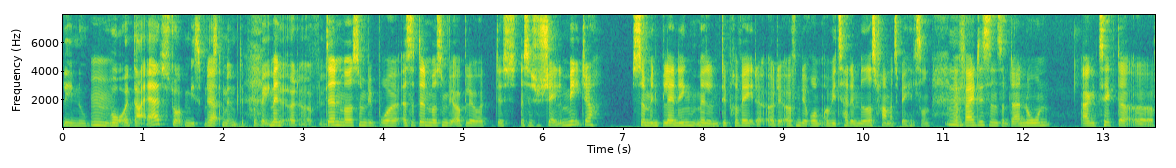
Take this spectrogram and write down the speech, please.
lige nu, Mm. hvor der er et stort mismatch Ja. mellem det private Men og det offentlige. Den måde, som vi bruger, altså den måde, som vi oplever det, altså sociale medier, som en blanding mellem det private og det offentlige rum, og vi tager det med os frem og tilbage hele tiden, mm. er Mm. faktisk sådan, som der er nogle arkitekter og,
